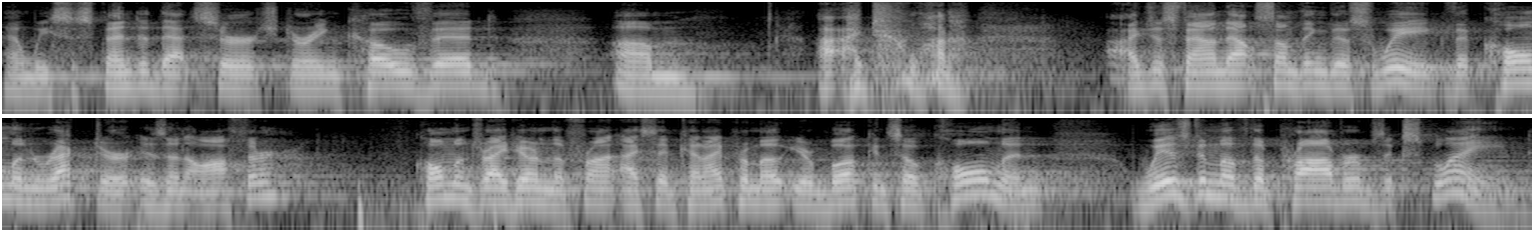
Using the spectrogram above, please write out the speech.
and we suspended that search during COVID. Um, I, I do want to, I just found out something this week that Coleman Rector is an author. Coleman's right here in the front. I said, Can I promote your book? And so Coleman, Wisdom of the Proverbs Explained.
